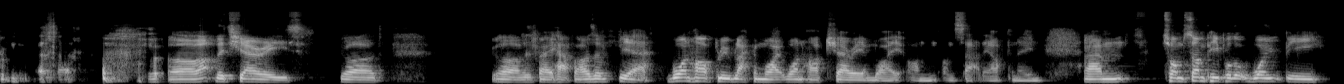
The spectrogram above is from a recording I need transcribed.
oh, up the cherries! God, oh, I was very happy. I was a yeah, one half blue, black and white, one half cherry and white on on Saturday afternoon. Um, Tom, some people that won't be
